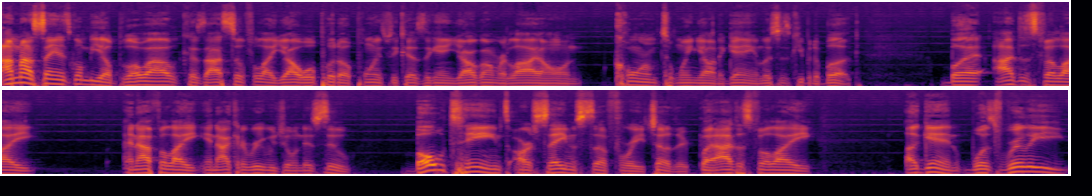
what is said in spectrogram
I'm not saying it's going to be a blowout because I still feel like y'all will put up points because, again, y'all going to rely on Corum to win y'all the game. Let's just keep it a buck. But I just feel like, and I feel like, and I can agree with you on this too. Both teams are saving stuff for each other, but I just feel like, again, what's really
